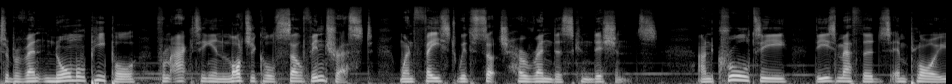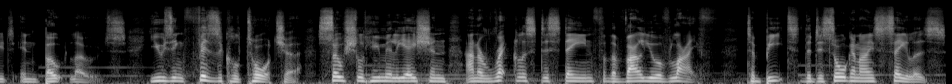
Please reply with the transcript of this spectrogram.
to prevent normal people from acting in logical self interest when faced with such horrendous conditions and cruelty these methods employed in boatloads, using physical torture, social humiliation, and a reckless disdain for the value of life to beat the disorganized sailors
